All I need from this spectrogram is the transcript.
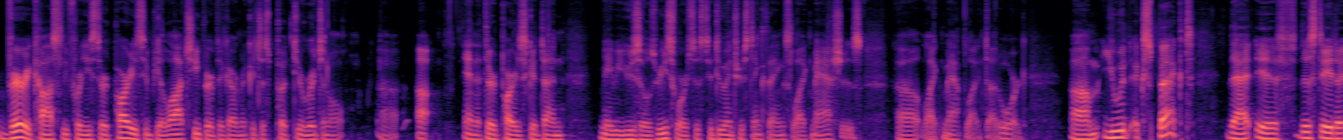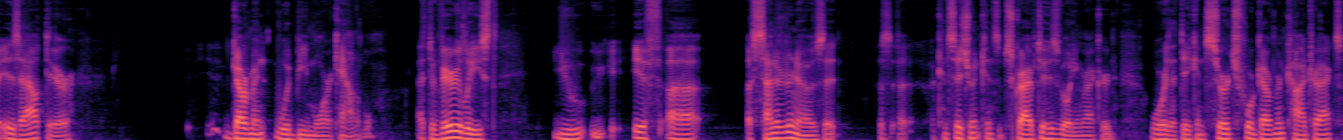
very costly for these third parties. It'd be a lot cheaper if the government could just put the original uh, up. And the third parties could then maybe use those resources to do interesting things like mashes, uh, like maplight.org. Um, you would expect that if this data is out there, government would be more accountable. At the very least, you if uh, a senator knows that a constituent can subscribe to his voting record, or that they can search for government contracts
